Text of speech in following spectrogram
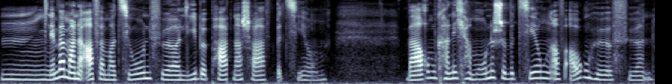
Hm, nehmen wir mal eine Affirmation für Liebe, Partnerschaft, Beziehung. Warum kann ich harmonische Beziehungen auf Augenhöhe führen?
